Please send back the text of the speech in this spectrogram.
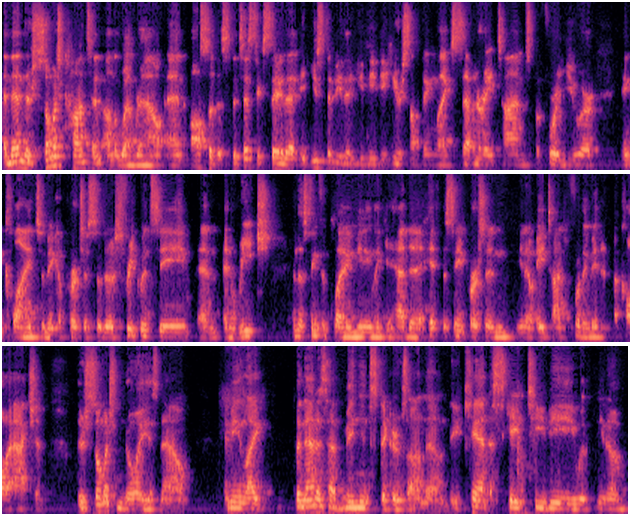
And then there's so much content on the web now. And also the statistics say that it used to be that you need to hear something like seven or eight times before you were inclined to make a purchase. So there's frequency and, and reach and those things at play meaning like you had to hit the same person you know eight times before they made a call to action. There's so much noise now. I mean, like bananas have minion stickers on them. You can't escape TV with you know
